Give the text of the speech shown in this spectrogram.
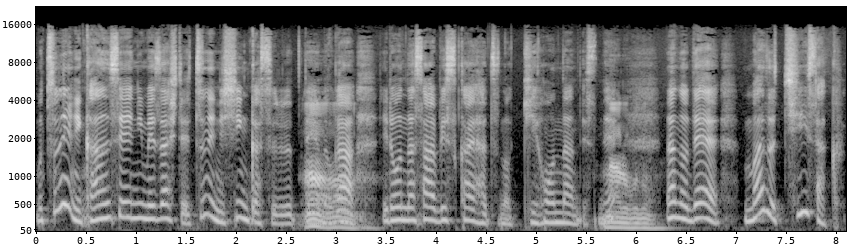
うもう常に完成に目指して常に進化するっていうのがいろんなサービス開発の基本なんですね。なのでまず小さく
